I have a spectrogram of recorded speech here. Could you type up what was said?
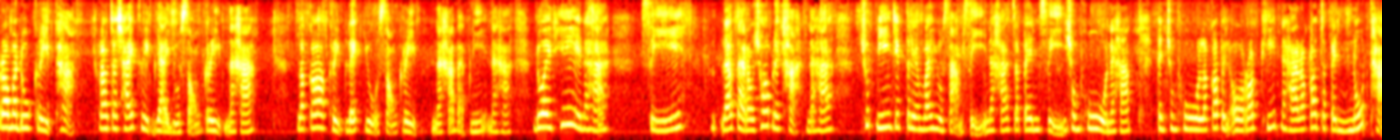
เรามาดูกรีบค่ะ เราจะใช้กรีบใหญ่อยู่ 2 กรีบนะคะ แล้วก็กรีบเล็กอยู่ 2 กรีบนะคะ แบบนี้นะคะ โดยที่นะคะสีแล้วแต่เราชอบเลยค่ะนะคะ ชุดนี้จิ๊บเตรียมไว้อยู่ 3 สีนะคะ จะเป็นสีชมพูนะคะ เป็นชมพูแล้วก็เป็นโอรสพีชนะคะ แล้วก็จะเป็นนูดค่ะ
